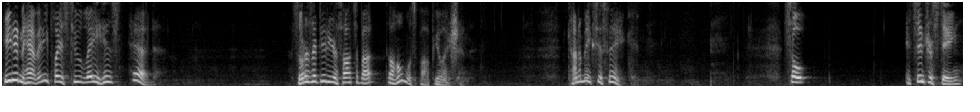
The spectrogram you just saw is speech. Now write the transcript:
He didn't have any place to lay his head. So, what does that do to your thoughts about the homeless population? Kind of makes you think. So, it's interesting.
